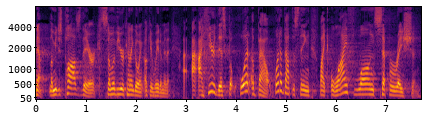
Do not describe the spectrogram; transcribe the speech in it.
Now, let me just pause there. Some of you are kind of going, okay, wait a minute. I, I hear this, but what about? What about this thing like lifelong separation?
